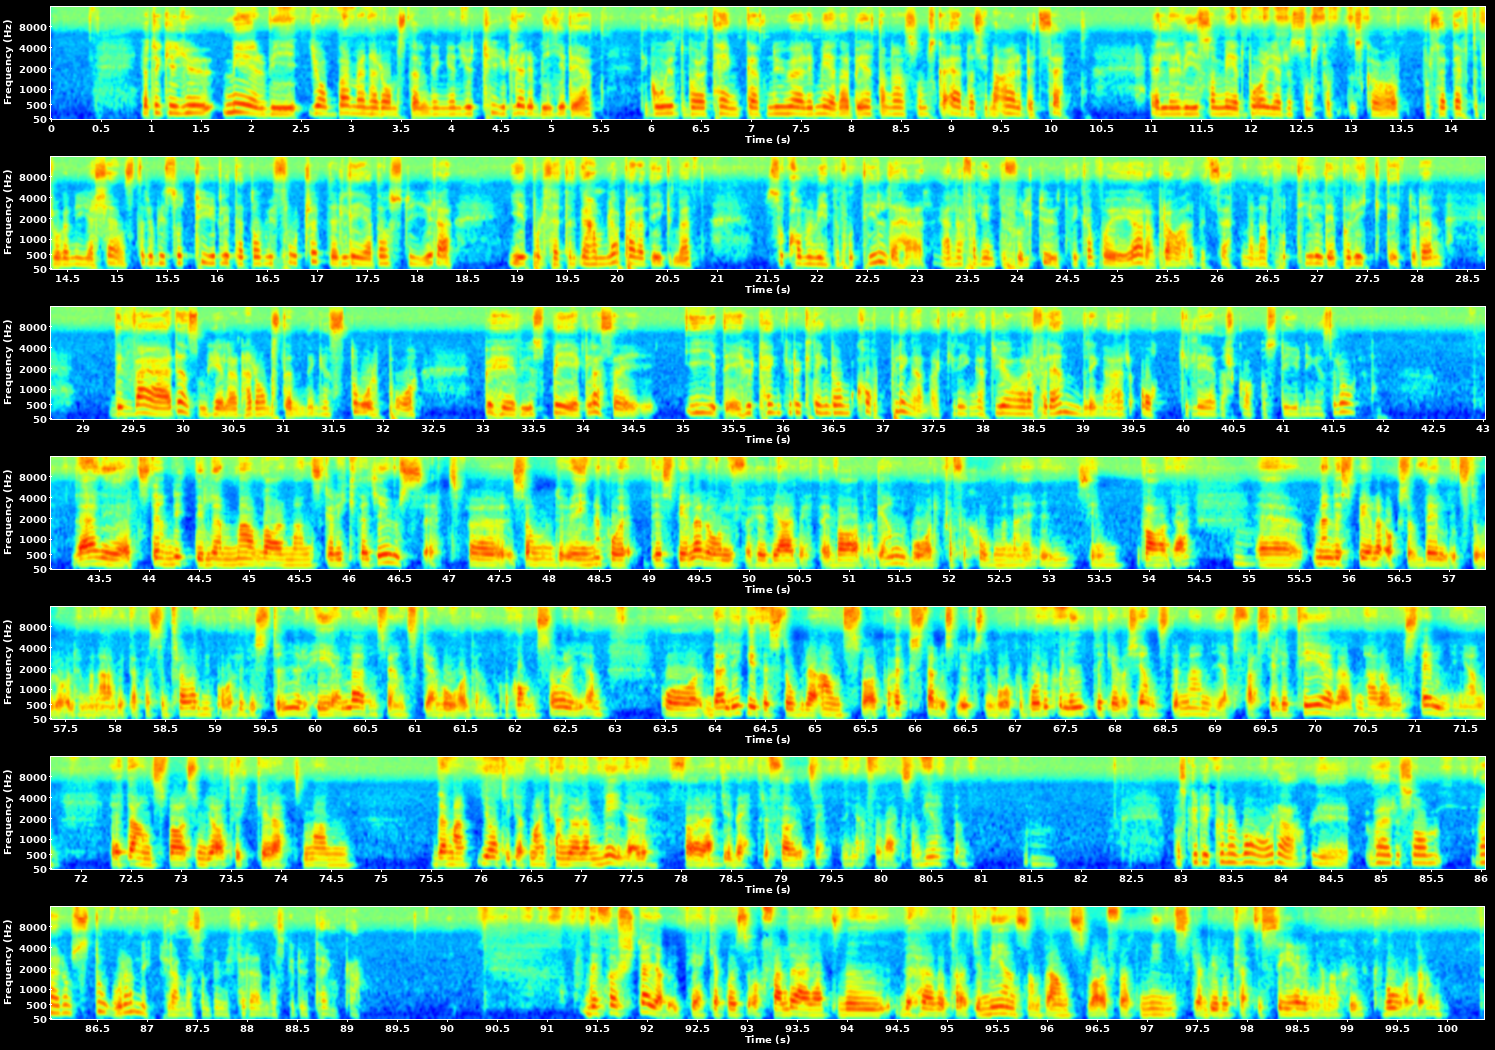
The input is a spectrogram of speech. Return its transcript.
Jag tycker ju mer vi jobbar med den här omställningen, ju tydligare blir det att det går ju inte bara att tänka att nu är det medarbetarna som ska ändra sina arbetssätt eller vi som medborgare som ska, ska på sätt efterfråga nya tjänster. Det blir så tydligt att om vi fortsätter leda och styra i på sätt det gamla paradigmet så kommer vi inte få till det här, i alla fall inte fullt ut. Vi kan få göra bra arbetssätt, men att få till det på riktigt och den, det värden som hela den här omställningen står på behöver ju spegla sig i det. Hur tänker du kring de kopplingarna kring att göra förändringar och ledarskap och styrningens roll? Det här är ett ständigt dilemma var man ska rikta ljuset. För som du är inne på, det spelar roll för hur vi arbetar i vardagen, vårdprofessionerna i sin vardag. Mm. Eh, men det spelar också väldigt stor roll hur man arbetar på central nivå, hur vi styr hela den svenska vården och omsorgen. Och där ligger det stora ansvar på högsta beslutsnivå på både politiker och tjänstemän i att facilitera den här omställningen. Ett ansvar som jag tycker att man, där man, jag tycker att man kan göra mer för att ge bättre förutsättningar för verksamheten. Mm. Vad skulle det kunna vara? Eh, vad, är det som, vad är de stora nycklarna som behöver förändras, skulle du tänka? Det första jag vill peka på i så fall är att vi behöver ta ett gemensamt ansvar för att minska byråkratiseringen av sjukvården.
